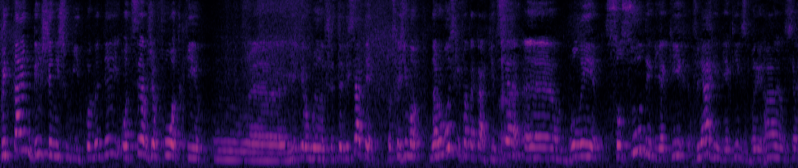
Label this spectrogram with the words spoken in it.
питань більше, ніж відповідей. Оце вже фотки, е, які робили в 60-ті. От, скажімо, на румунській фотокарті це е, були сосуди, в яких фляги, в яких зберігався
